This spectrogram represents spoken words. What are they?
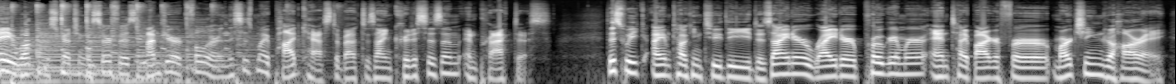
Hey, welcome to Scratching the Surface. I'm Jarrett Fuller, and this is my podcast about design criticism and practice. This week, I am talking to the designer, writer, programmer, and typographer Marcin Wichary.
